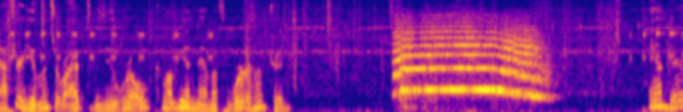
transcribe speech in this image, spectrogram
After humans arrived in the New World, Columbian mammoth were hunted, and their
